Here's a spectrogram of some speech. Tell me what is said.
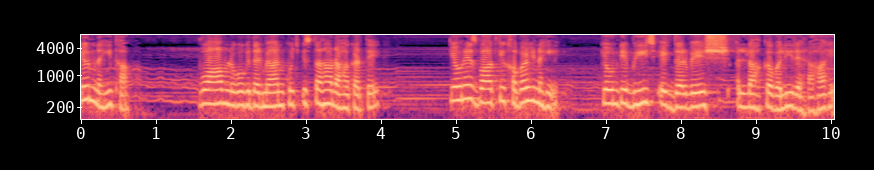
इल्म नहीं था। वो आम लोगों के दरमियान कुछ इस तरह रहा करते कि उन्हें इस बात की खबर ही नहीं कि उनके बीच एक दरवेश अल्लाह का वली रह रहा है।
